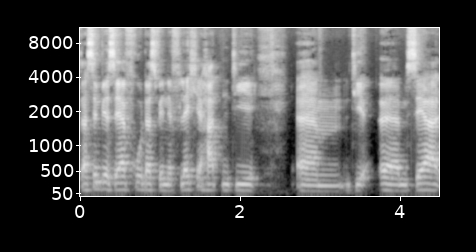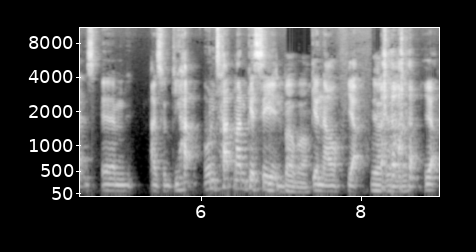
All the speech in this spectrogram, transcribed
da sind wir sehr froh, dass wir eine Fläche hatten, die ähm, die ähm, sehr, ähm, also die hat, uns hat man gesehen. Genau, ja. Ja, ja, ja.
